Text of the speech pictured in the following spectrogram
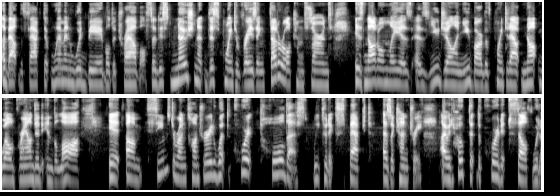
about the fact that women would be able to travel. So, this notion at this point of raising federal concerns is not only, as, as you, Jill, and you, Barb, have pointed out, not well grounded in the law. It um, seems to run contrary to what the court told us we could expect as a country. I would hope that the court itself would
